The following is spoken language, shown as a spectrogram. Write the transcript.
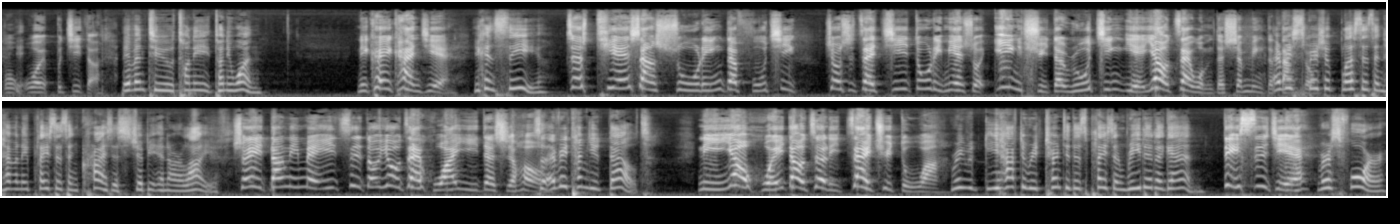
我我不记得。Even to twenty twenty one 你可以看见，You can see 这天上属灵的福气，就是在基督里面所应许的，如今也要在我们的生命的当中 every。spiritual blessings in heavenly places in Christ is should be in our life. 所以，当你每一次都又在怀疑的时候 So，every time you doubt, 你要回到这里再去读啊。you have to return to this place and read it again. 第四节，Verse four，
